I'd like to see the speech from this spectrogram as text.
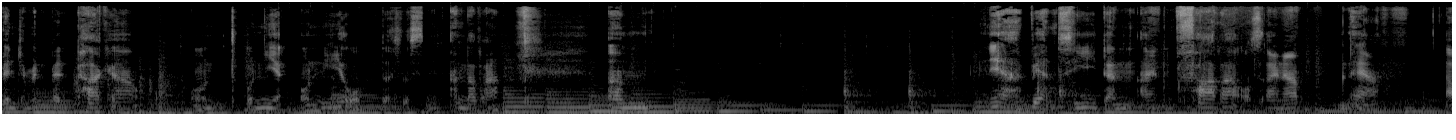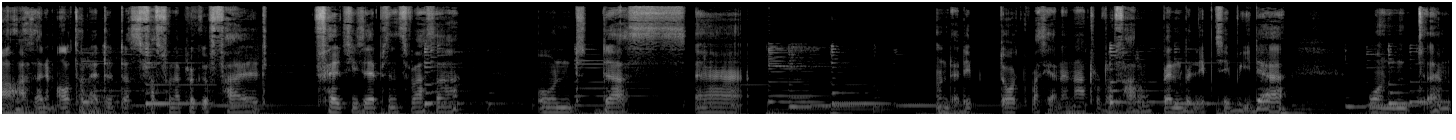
Benjamin Ben Parker und O'Neill, das ist ein anderer. Ähm, ja, während sie dann einen Fahrer aus einer, naja, aus einem Auto rettet, das fast von der Brücke fällt, fällt sie selbst ins Wasser und das äh, und erlebt dort quasi eine Nahtoderfahrung. Ben belebt sie wieder und ähm,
